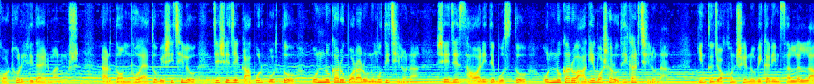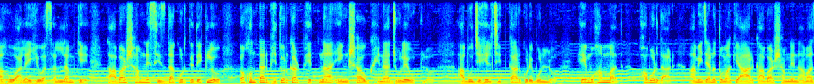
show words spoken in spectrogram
কঠোর হৃদয়ের মানুষ। তার দম্ভ এত বেশি ছিল যে সে যে কাপড় পরত, অন্য কারও পরার অনুমতি ছিল না। সে যে সাওয়ারিতে বসত, অন্য কারও আগে বসার অধিকার ছিল না। কিন্তু যখন সে নবী করিম সাল্লাল্লাহু আলাইহিওয়া সাল্লামকে কাবার সামনে সিজদা করতে দেখল, তখন তার ভিতরকার ফেতনা, হিংসা ও ঘৃণা জ্বলে উঠল। আবু জেহেল চিৎকার করে বলল, হে মুহাম্মদ, খবরদার আমি যেন তোমাকে আর কাবার সামনে নামাজ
